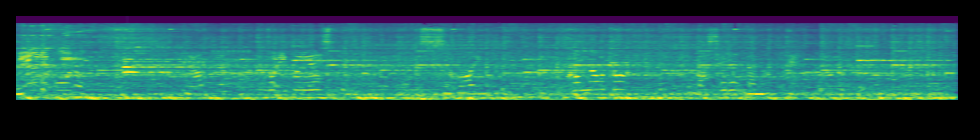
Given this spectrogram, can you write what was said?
Yeah.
